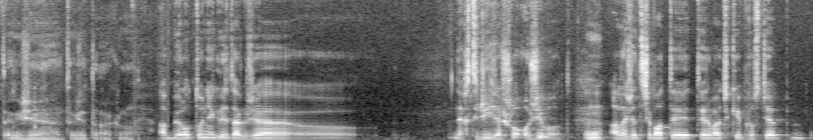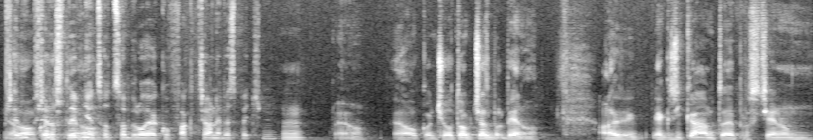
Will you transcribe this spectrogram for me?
takže, takže tak. No. A bylo to někdy tak, že nechci říct, že šlo o život, hmm. ale že třeba ty, ty rvačky prostě před, jo, přerostly v něco, co bylo jako fakt třeba nebezpečné? Hmm. Jo, jo, končilo to občas blbě, no. Ale jak říkám, to je prostě jenom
